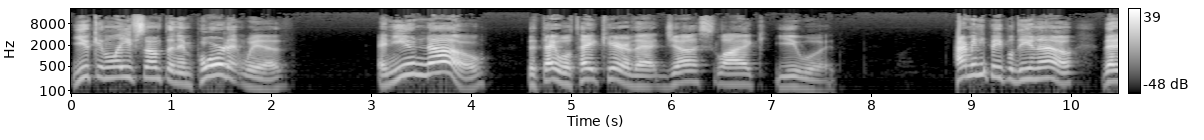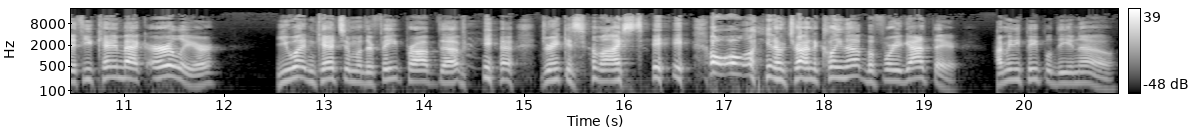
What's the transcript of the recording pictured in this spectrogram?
you can leave something important with, and you know that they will take care of that just like you would? How many people do you know that if you came back earlier, you wouldn't catch them with their feet propped up, you know, drinking some iced tea, oh, oh, oh, you know, trying to clean up before you got there? How many people do you know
